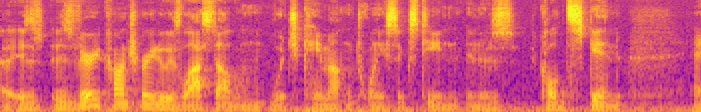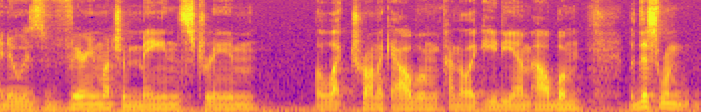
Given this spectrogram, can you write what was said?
uh, is is very contrary to his last album, which came out in 2016, and it was called Skin and it was very much a mainstream electronic album, kind of like EDM album. But this one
